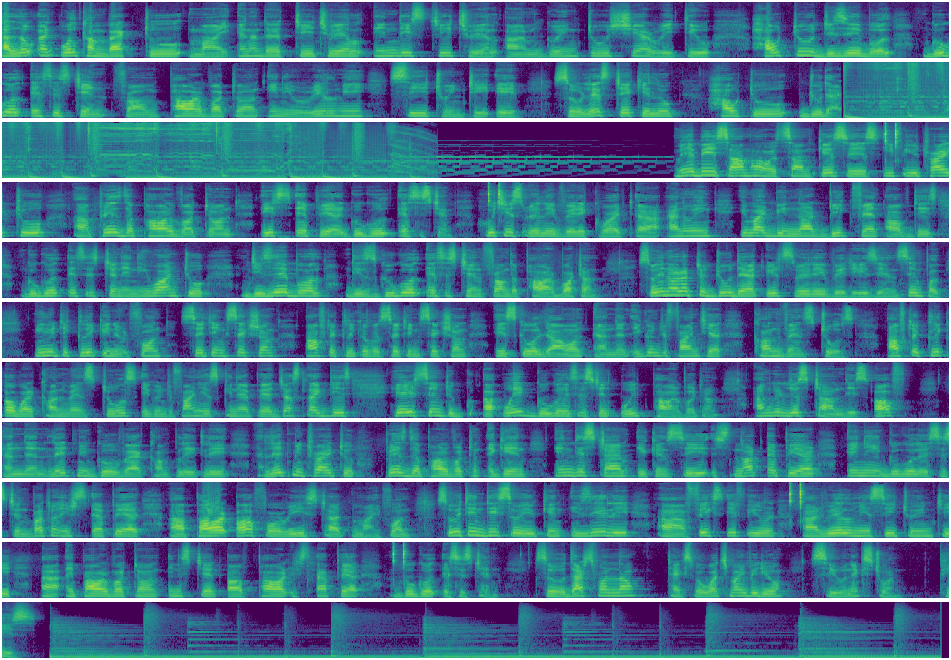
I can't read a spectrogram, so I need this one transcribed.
Hello and welcome back to my another tutorial. In this tutorial, I'm going to share with you how to disable Google Assistant from power button in your Realme C20A. So let's take a look how to do that. Maybe somehow in some cases if you try to uh, press the power button it's appear Google Assistant which is really very quite uh, annoying. You might be not big fan of this Google Assistant and you want to disable this Google Assistant from the power button. So in order to do that it's really very easy and simple. You need to click in your phone settings section after click over settings section, scroll down and then you're going to find here convenience tools. After click over convenience tools, you're going to find your screen appear just like this. Here it's saying to uh, wake Google Assistant with power button. I'm going to just turn this off and then let me go back completely and let me try to press the power button again. In this time you can see it's not appear any google assistant button. It's appear uh, power off or restart my phone. So within this way you can easily uh, fix if your uh, realme c20 uh, a power button instead of power it's appear google assistant. So that's for now. Thanks for watching my video. See you next one. Peace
